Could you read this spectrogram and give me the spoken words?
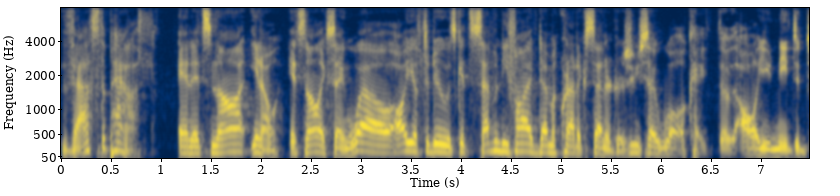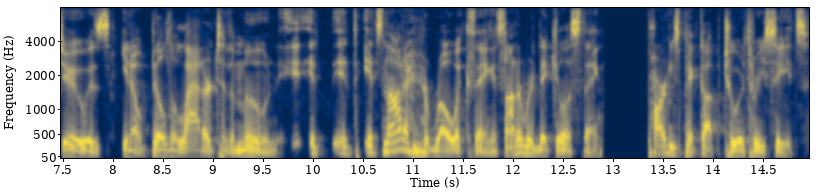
that's the path. And it's not, you know, it's not like saying, well, all you have to do is get 75 Democratic senators. And You say, well, okay, the, all you need to do is, you know, build a ladder to the moon. It, it, it's not a heroic thing. It's not a ridiculous thing. Parties pick up two or three seats.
